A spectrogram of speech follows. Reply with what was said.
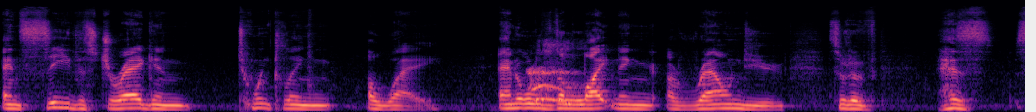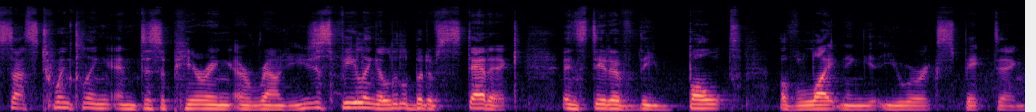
and see this dragon twinkling away and all of the lightning around you sort of has starts twinkling and disappearing around you you're just feeling a little bit of static instead of the bolt of lightning that you were expecting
